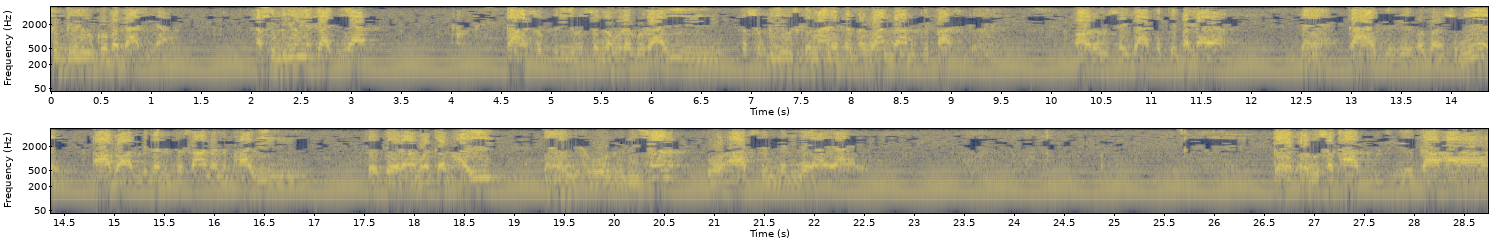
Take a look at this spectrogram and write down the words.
सुग्रीव को बता दिया। और सुग्रीव ने क्या किया? कहा, सुग्रीव, सुनो रघुराई। तो सुग्रीव उसके माने तो भगवान राम के पास गए और उनसे जाकर के बताया। कहा कि भगवान, सुनिए आवा मिलन दसानन भाई। कहते रावण का भाई, वो विभीषण, वो आपसे मिलने आया है। कह प्रभु, सखा पूछिए कहा।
